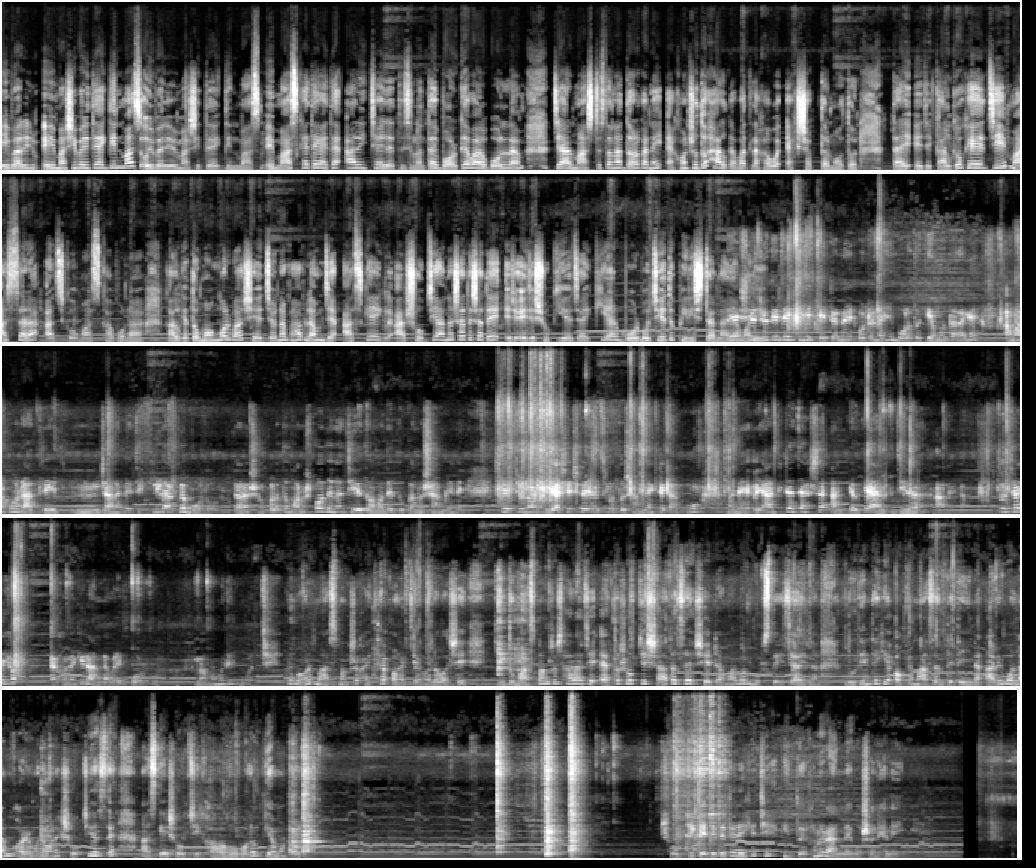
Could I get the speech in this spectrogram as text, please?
এই বাড়ির, এই মাসি বাড়িতে একদিন মাছ, ওই বাড়ির মাসিতে একদিন মাছ। এই মাছ খাইতে খাইতে আর ইচ্ছাই যাচ্ছিল না। তাই বরকে বললাম যে আর মাছটা টানার দরকার নেই, এখন শুধু হালকা পাতলা খাব এক সপ্তাহের মতন। তাই এই যে কালকেও খেয়েছি মাছ ছাড়া, আজকেও মাছ খাব না। কালকে তো মঙ্গলবার, সেজন্য ভাবলাম যে আজকে আর সবজি আনার সাথে সাথে এই যে শুকিয়ে যায়। কি আর বলব? যেহেতু ফ্রিজটা নাই আমাদের। যদি দেখি এটা নাই ওটা নাই বলো তো কেমনটা লাগে? আমার পর রাত্রে জানা জানাবে যে কী লাগবে বলো। যারা সকালে তো মানুষ পাওয়া যায় না যেহেতু আমাদের দোকানও সামনে নেই। সেই জন্য জিরা শেষ হয়ে গেছিল তো সামনে একটা কাকু মানে ওই আন্টিটা যে আসে আঙ্কেলকে জিরা জিরা আনাইলাম। তো যাই হোক এখন আর কি রান্নাবাড়ি করব। মামা মধ্যে ঘুমাচ্ছে। আমার বর মাছ, মাংস খাইতে অনেকটা ভালোবাসে। কিন্তু মাছ, মাংস ছাড়া যে এত সবজির স্বাদ আছে, সেটা আমার বর বুঝতেই চায় না। দুদিন থেকে ওকে মাছ আনতে দেই না। আমি বললাম, ঘরের মধ্যে অনেক সবজি আছে, আজকে এই সবজি খাওয়াবো। বলো, কেমন? সবজি কেটে টেটে রেখেছি, কিন্তু এখনও রান্নায় বসানো নেই।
